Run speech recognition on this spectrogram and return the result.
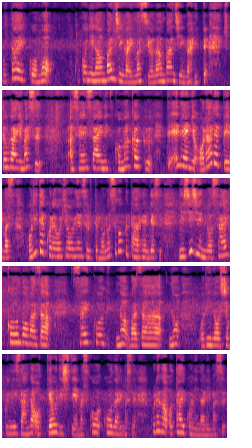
お太鼓もここに南蛮人がいますよ。南蛮人がいて人がいます。繊細に細かく丁寧に折られています。折りでこれを表現するってものすごく大変です。西人の最高の技最高の技の織の職人さんが手織りしています。こうこうなりますね。これがお太鼓になります。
